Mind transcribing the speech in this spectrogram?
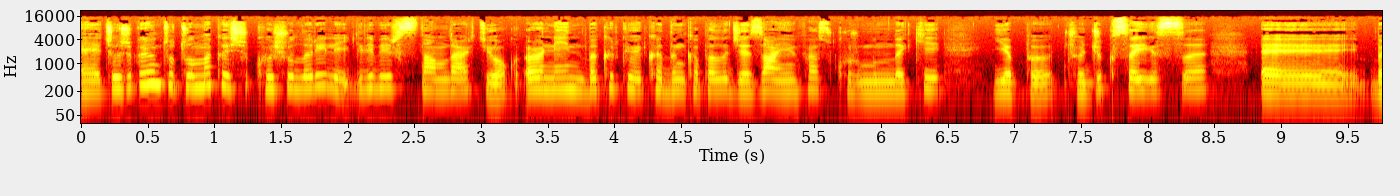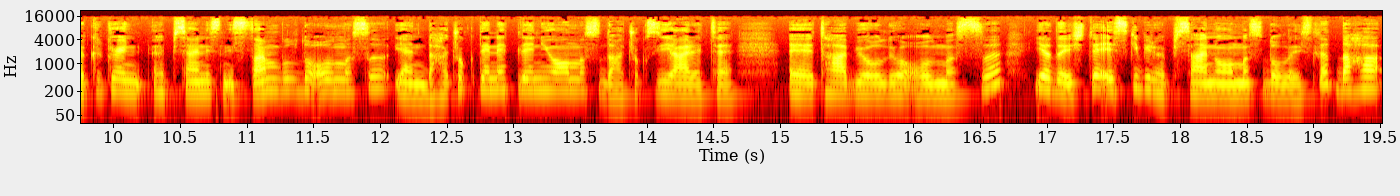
Ee, çocukların tutulma koşulları ile ilgili bir standart yok. Örneğin Bakırköy Kadın Kapalı Ceza Enfaz Kurumu'ndaki yapı, çocuk sayısı, e, Bakırköy hapishanesinin İstanbul'da olması, yani daha çok denetleniyor olması, daha çok ziyarete e, tabi oluyor olması ya da işte eski bir hapishane olması dolayısıyla daha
